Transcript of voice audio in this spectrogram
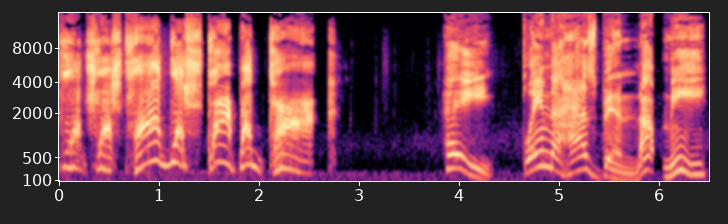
You just had to stop and talk. Hey, blame the has-been, not me.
